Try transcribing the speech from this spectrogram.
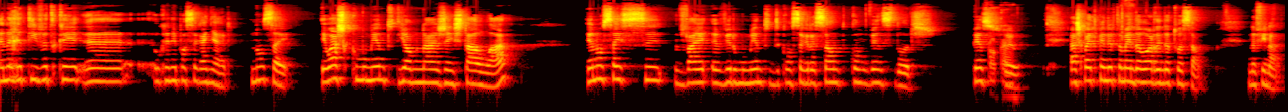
a narrativa de que ah, a Ucrânia possa ganhar. Não sei. Eu acho que o momento de homenagem está lá, eu não sei se vai haver um momento de consagração de- como vencedores. Penso Ok. eu. Acho que vai depender também da ordem de atuação na final.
